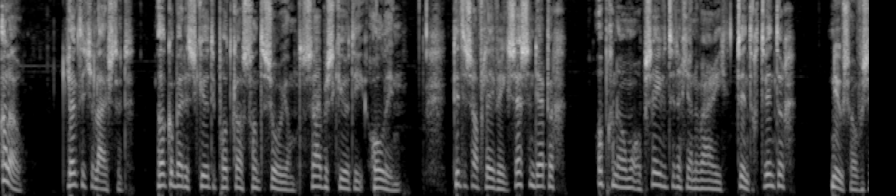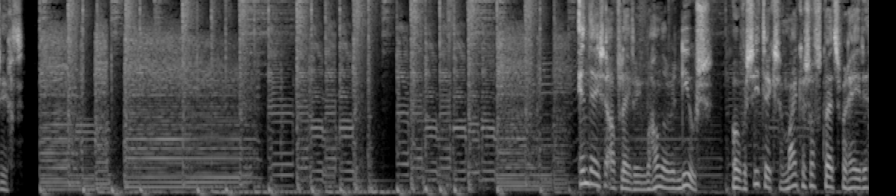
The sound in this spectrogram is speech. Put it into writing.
Hallo, leuk dat je luistert. Welkom bij de Security Podcast van Tesorion, Cybersecurity All In. Dit is aflevering 36, opgenomen op 27 januari 2020, nieuwsoverzicht. In deze aflevering behandelen we nieuws over Citrix en Microsoft kwetsbaarheden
